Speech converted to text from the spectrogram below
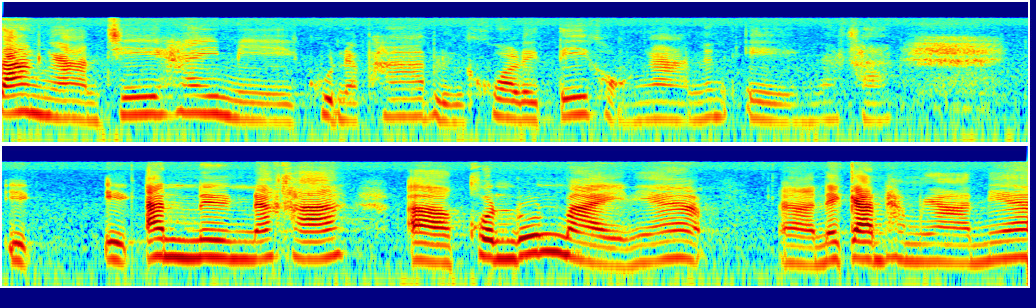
สร้างงานที่ให้มีคุณภาพหรือคุณภาพของงานนั่นเองนะคะอีกอีกอันหนึงนะคะะคนรุ่นใหม่เนี่ยในการทำงานเนี่ย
